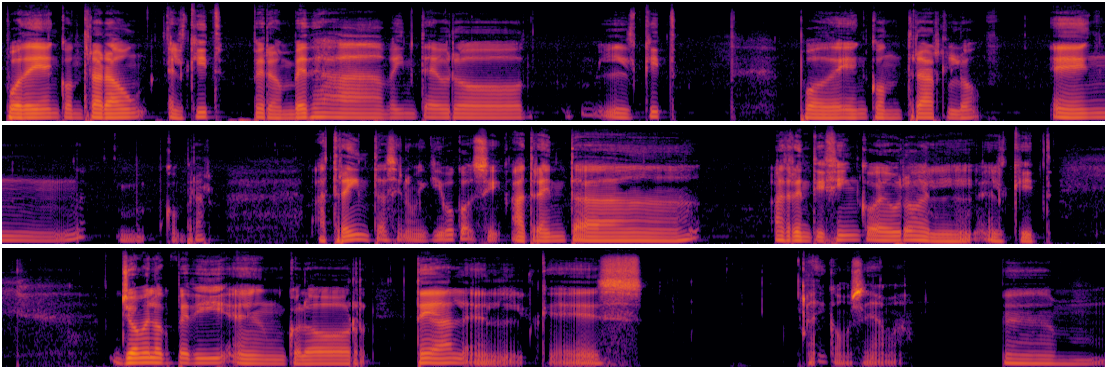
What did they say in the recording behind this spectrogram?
podéis encontrar aún el kit, pero en vez de a 20 euros el kit, podéis encontrarlo en comprar a 30, si no me equivoco, sí, a 30 a 35 euros el, el kit. Yo me lo pedí en color teal, el que es ¿cómo se llama? Um,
